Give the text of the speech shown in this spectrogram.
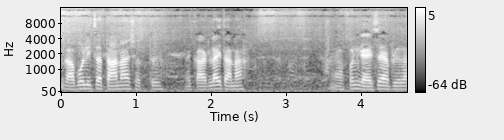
गाबोलीचा ताना शोधतोय काढलाय ताना. आपण घ्यायचा आहे आपल्याला.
